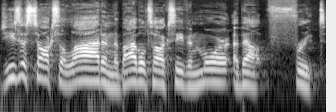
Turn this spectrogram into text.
Jesus talks a lot, and the Bible talks even more about fruit.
